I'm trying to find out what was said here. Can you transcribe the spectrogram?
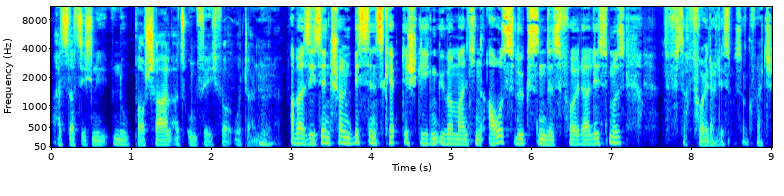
als dass ich sie nur pauschal als unfähig verurteilen würde. Aber Sie sind schon ein bisschen skeptisch gegenüber manchen Auswüchsen des Feudalismus. Ich sag Feudalismus und Quatsch.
